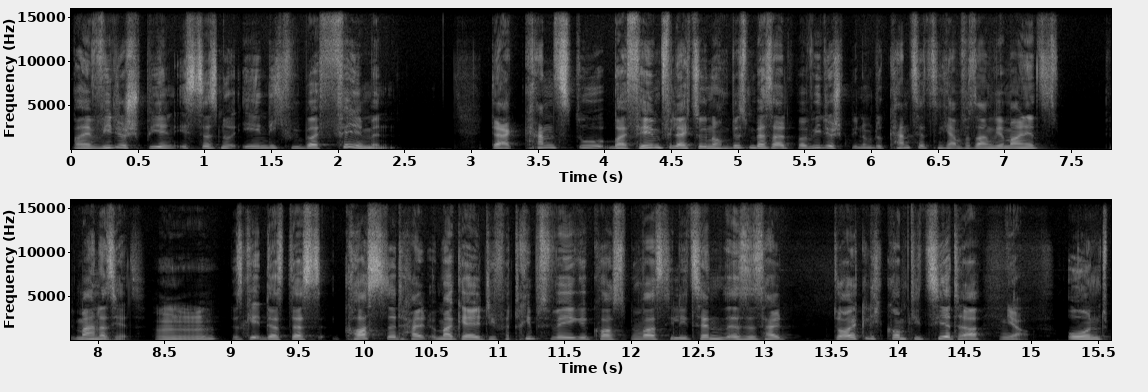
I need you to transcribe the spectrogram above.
Bei Videospielen ist das nur ähnlich wie bei Filmen. Da kannst du, bei Filmen vielleicht sogar noch ein bisschen besser als bei Videospielen, aber du kannst jetzt nicht einfach sagen, wir machen jetzt, wir machen das jetzt. Mhm. Das, geht, das, das kostet halt immer Geld. Die Vertriebswege kosten was, die Lizenzen, es ist halt deutlich komplizierter. Ja. Und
